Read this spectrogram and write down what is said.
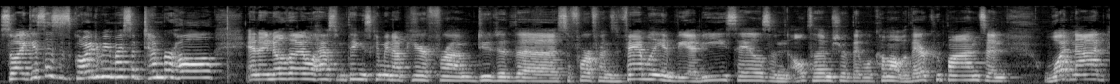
So I guess this is going to be my September haul. And I know that I will have some things coming up here from, due to the Sephora Friends and Family and VIB sales and Ulta. I'm sure they will come out with their coupons and whatnot.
